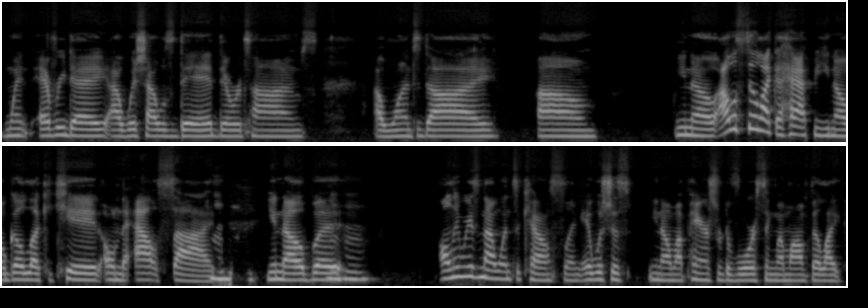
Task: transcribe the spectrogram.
went every day. I wish I was dead. There were times I wanted to die. Um You know, I was still like a happy, you know, go lucky kid on the outside, mm-hmm. you know, but mm-hmm. Only reason I went to counseling, it was just, you know, my parents were divorcing. My mom felt like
